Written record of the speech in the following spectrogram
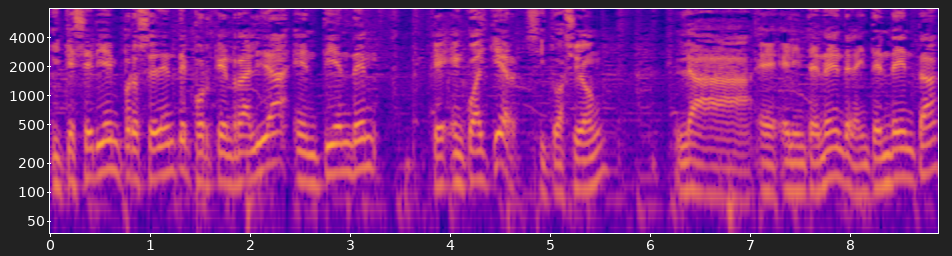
y que sería improcedente porque en realidad entienden que en cualquier situación la, eh, el intendente, la intendenta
